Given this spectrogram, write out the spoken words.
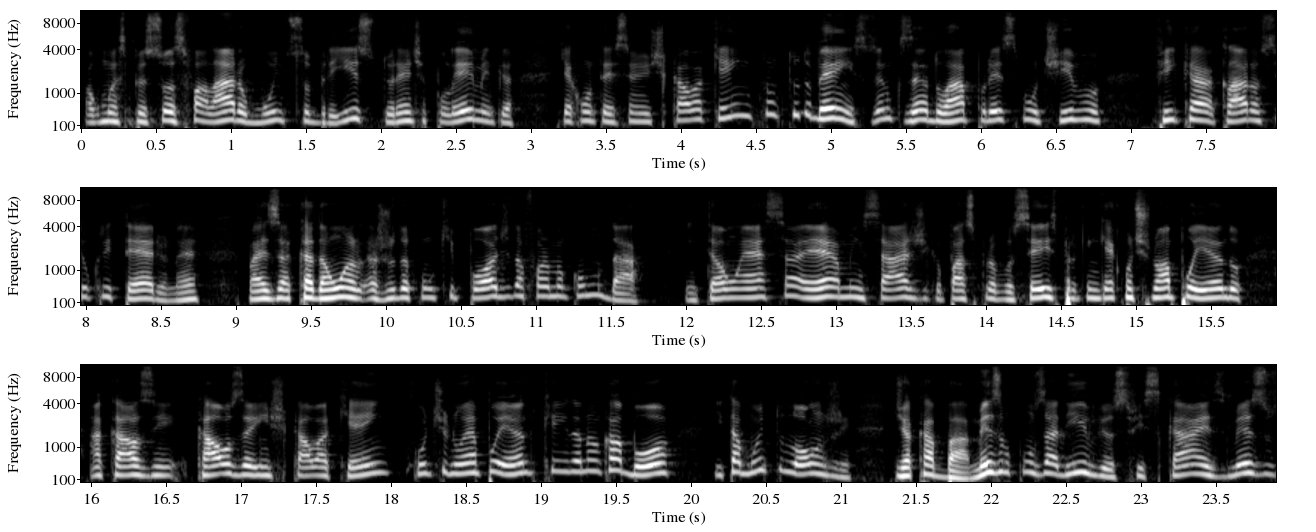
Algumas pessoas falaram muito sobre isso durante a polêmica que aconteceu em Ishikawa-ken, então tudo bem, se você não quiser doar por esse motivo, fica claro a seu critério, né? Mas a, cada um ajuda com o que pode da forma como dá. Então essa é a mensagem que eu passo para vocês, para quem quer continuar apoiando a causa, causa em Ishikawa-ken, continue apoiando porque ainda não acabou e está muito longe de acabar. Mesmo com os alívios fiscais, mesmo,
